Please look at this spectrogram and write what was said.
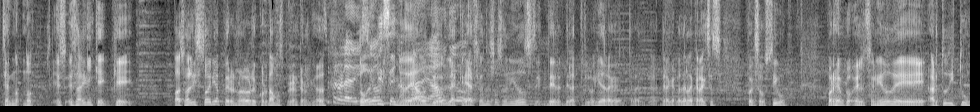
O sea, no, no, es, es alguien que, que, pasó a la historia, pero no lo recordamos, pero en realidad todo el diseño de audio, la creación de esos sonidos de, de, la trilogía de la, de la, Guerra de las Galaxias fue exhaustivo. Por ejemplo, el sonido de R2D2,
